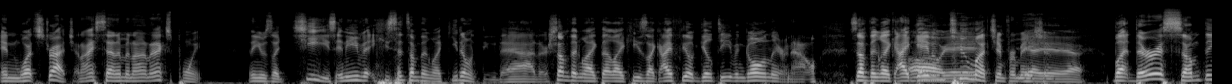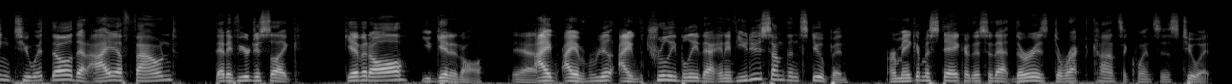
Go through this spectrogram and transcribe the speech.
and what stretch?" And I sent him an onX point, and he was like, "Geez," and even he said something like, "You don't do that," or something like that. Like he's like, "I feel guilty even going there now." Something like I gave Oh, him yeah, too yeah. much information. Yeah, yeah, yeah. But there is something to it though that I have found that if you're just like give it all, you get it all. Yeah. I I have real I truly believe that. And if you do something stupid or make a mistake or this or that, there is direct consequences to it.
